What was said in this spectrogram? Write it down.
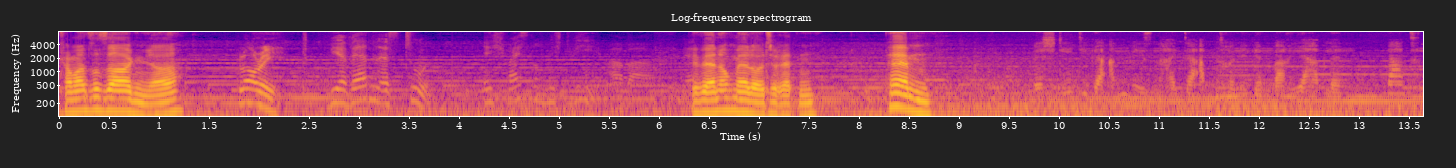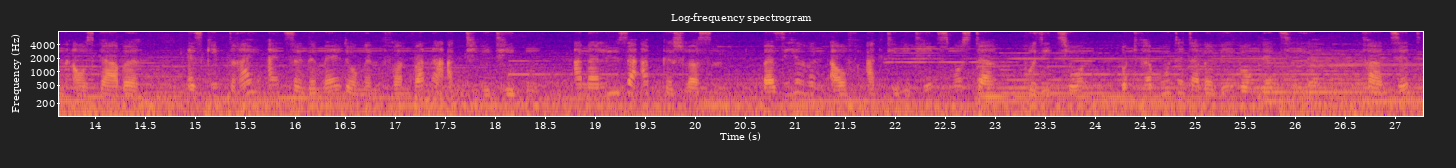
Kann man so sagen, ja. Glory, Wir werden es tun. Ich weiß noch nicht wie, aber... Wir werden noch mehr Leute retten. Pam, Bestätige Anwesenheit der abtrünnigen Variablen. Datenausgabe. Es gibt drei einzelne Meldungen von Wanderaktivitäten. Analyse abgeschlossen. Basierend auf Aktivitätsmuster, Position und vermuteter Bewegung der Ziele. Fazit.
